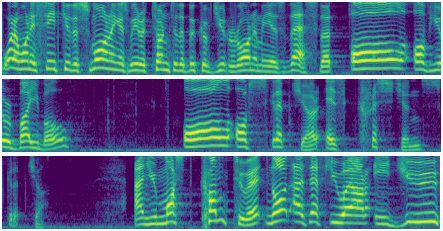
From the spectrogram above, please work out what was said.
What I want to say to you this morning as we return to the book of Deuteronomy is this that all of your Bible, all of Scripture is Christian Scripture. And you must come to it not as if you are a Jew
